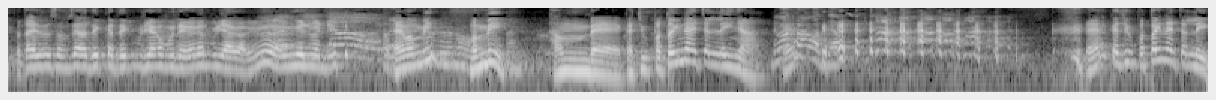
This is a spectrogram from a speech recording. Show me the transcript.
पता है इसमें सबसे ज़्यादा दिक्कत देख प्रिया का मुँह देखा कर प्रिया का एंगेजमेंट है। मम्मी? मम्मी हम बे कचू पता ही ना चल रही यहाँ दिमाग खराब कर दिया है? कचू पता ही ना चल रही।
